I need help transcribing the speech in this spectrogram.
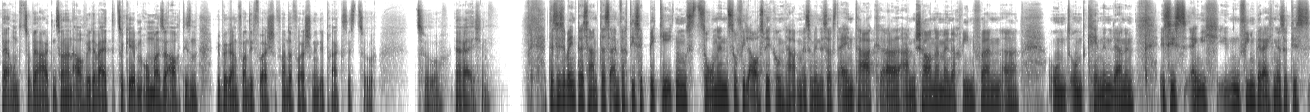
bei uns zu behalten, sondern auch wieder weiterzugeben, um also auch diesen Übergang von, Forsch von der Forschung in die Praxis zu, zu erreichen. Das ist aber interessant, dass einfach diese Begegnungszonen so viel Auswirkungen haben. Also wenn du sagst, einen Tag äh, anschauen, einmal nach Wien fahren äh, und, und kennenlernen. Es ist eigentlich in vielen Bereichen, also das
